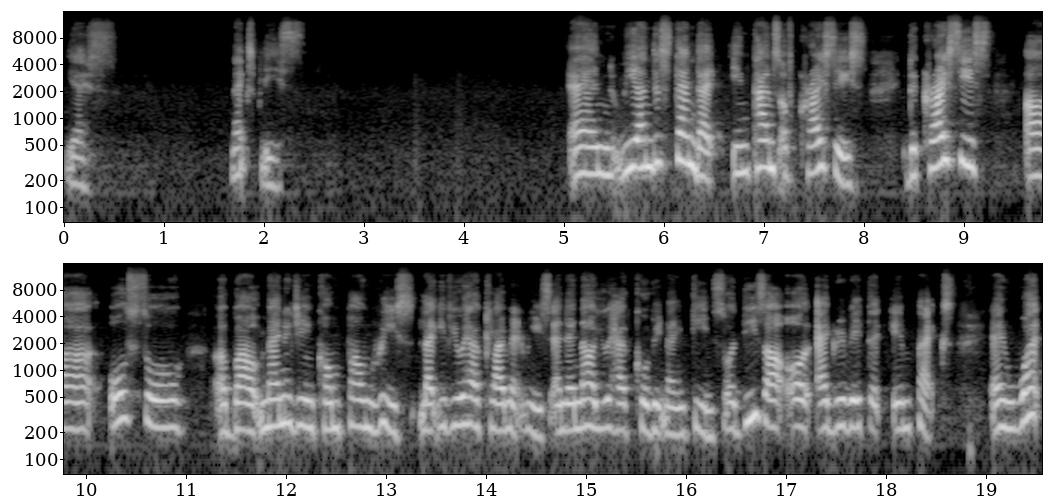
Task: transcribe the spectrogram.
Yes. Next, please. And we understand that in times of crisis, the crises are also about managing compound risk, like if you have climate risk and then now you have COVID 19. So these are all aggravated impacts. And what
